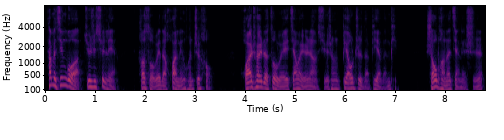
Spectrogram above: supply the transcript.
他们经过军事训练和所谓的换灵魂之后，怀揣着作为蒋委员让学生标志的毕业文凭，手捧着蒋介石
